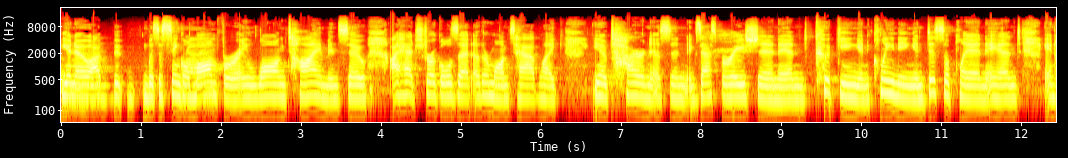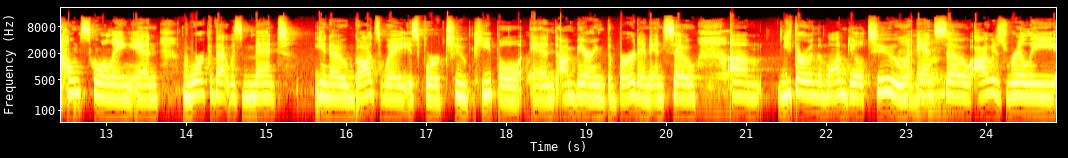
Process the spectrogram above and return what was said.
You know, I b- was a single mom for a long time, and so I had struggles that other moms have, like you know, tiredness and exasperation, and cooking and cleaning and discipline and and homeschooling and work that was meant you know, God's way is for two people, and I'm bearing the burden. And so, um, you throw in the mom guilt too. And so, I was really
